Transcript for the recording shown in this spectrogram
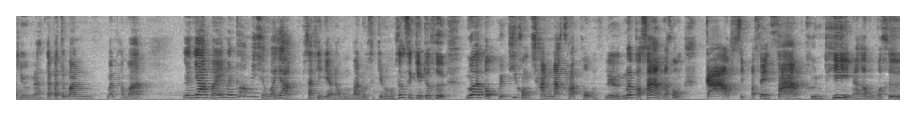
ดอยู่นะ แต่ปัจจุบันมันถามว่าเล่นยากไหมมันก็ไม่เชิงว่ายากสักทีเดียวนะผมมาดูสกิลของผมซึ่งสกิลก็คือเมื่อตกพื้นที่ของชั้นนะครับผม หรือเมื่อก่อสร้างนะครับผม 90%สร้างพื้นที่นะครับผมก็คือ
